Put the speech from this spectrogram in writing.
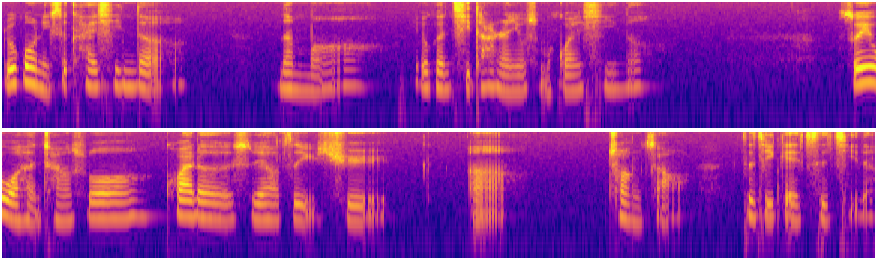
如果你是开心的，那么又跟其他人有什么关系呢？所以我很常说，快乐是要自己去，呃，创造，自己给自己的，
